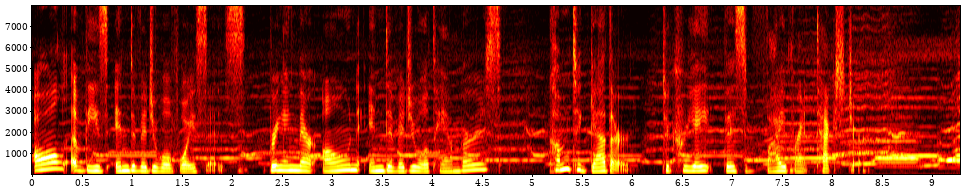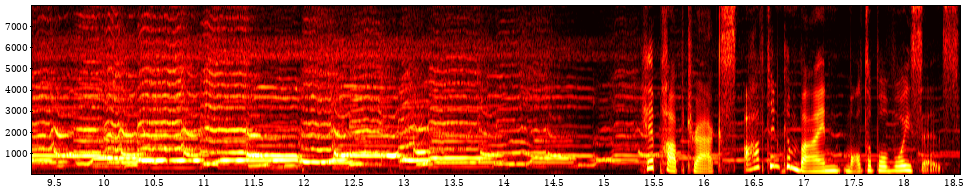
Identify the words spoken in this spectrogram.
All of these individual voices, bringing their own individual timbres, come together to create this vibrant texture. Hip hop tracks often combine multiple voices.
